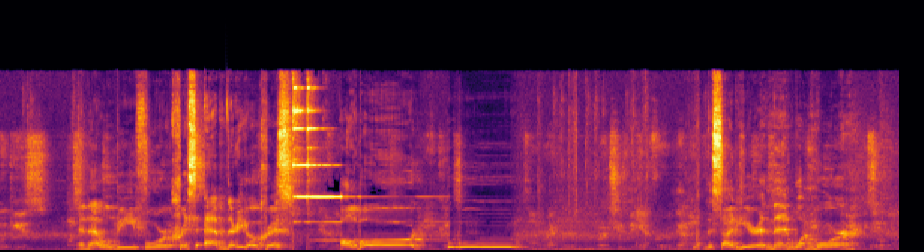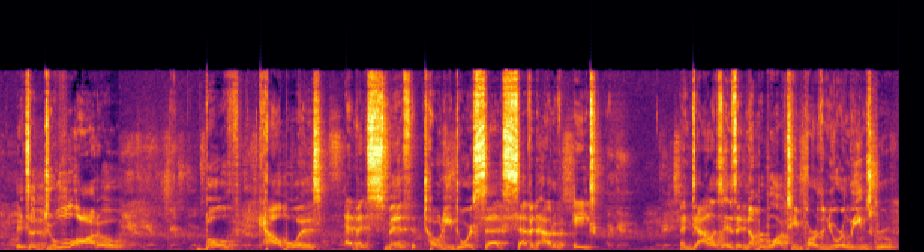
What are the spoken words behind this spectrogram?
Mookie is And that will be for Chris M. There you go, Chris. All aboard. This side here, and then one more. It's a dual auto. Both Cowboys. Emmitt Smith, Tony Dorsett, seven out of eight. And Dallas is a number block team, part of the New Orleans group.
